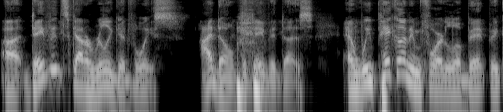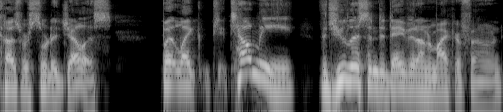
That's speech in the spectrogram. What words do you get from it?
Uh, David's got a really good voice. I don't, but David does. And we pick on him for it a little bit because we're sort of jealous. But like, tell me that you listen to David on a microphone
